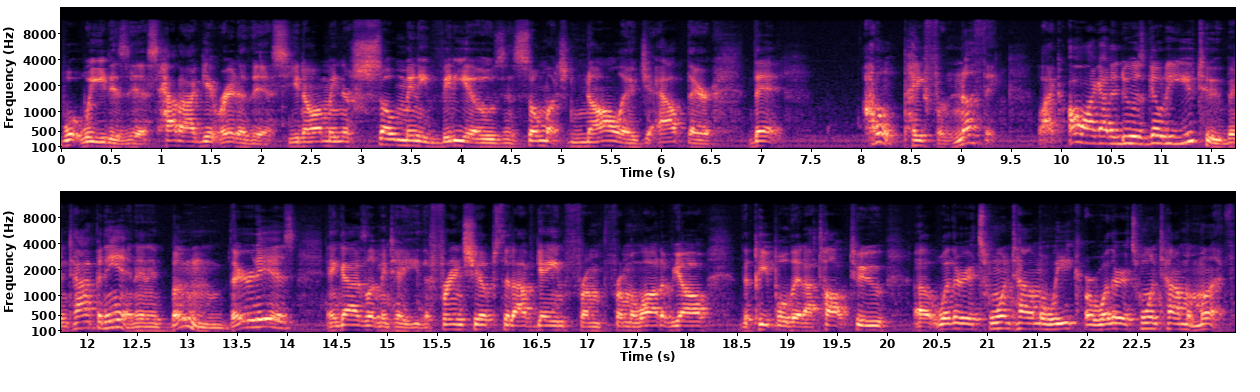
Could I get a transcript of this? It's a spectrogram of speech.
what weed is this? How do I get rid of this? You know, I mean, there's so many videos and so much knowledge out there that I don't pay for nothing. Like, all I got to do is go to YouTube and type it in, and boom, there it is. And guys, let me tell you, the friendships that I've gained from from a lot of y'all, the people that I talk to, uh, whether it's one time a week or whether it's one time a month,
